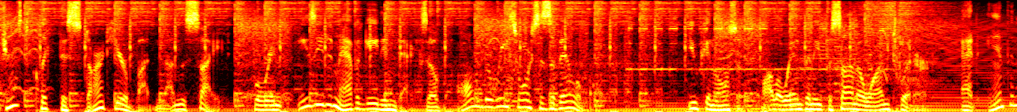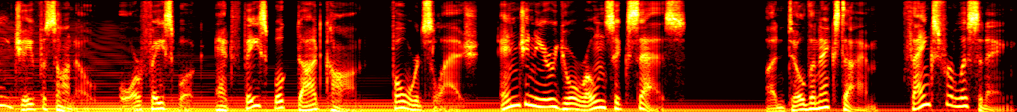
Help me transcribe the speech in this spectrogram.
Just click the Start Here button on the site for an easy to navigate index of all the resources available. You can also follow Anthony Fasano on Twitter at Anthony J. Fasano or Facebook at facebook.com forward slash engineer your own success. Until the next time, thanks for listening.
